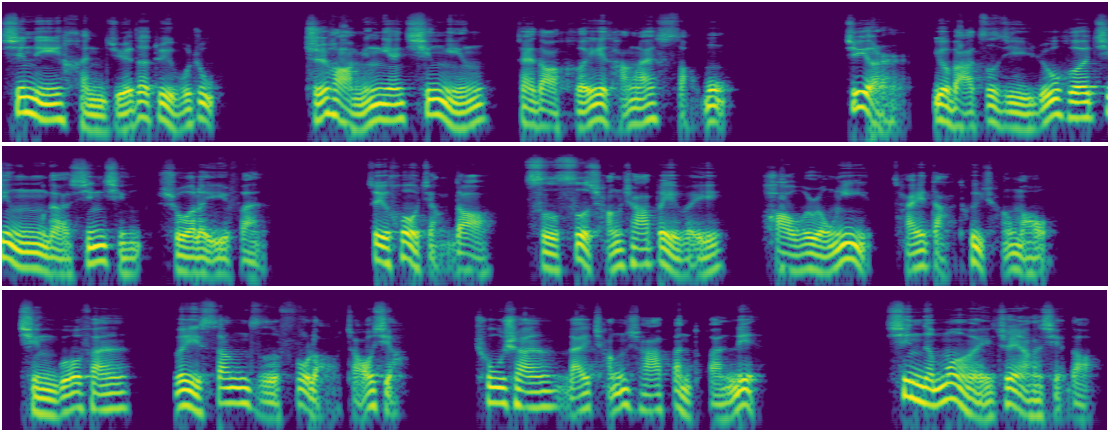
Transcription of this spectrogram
心里很觉得对不住，只好明年清明再到荷叶堂来扫墓。继而又把自己如何敬慕的心情说了一番。最后讲到，此次长沙被围，好不容易才打退长毛，请国藩为桑子父老着想，出山来长沙办团练。信的末尾这样写道：“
